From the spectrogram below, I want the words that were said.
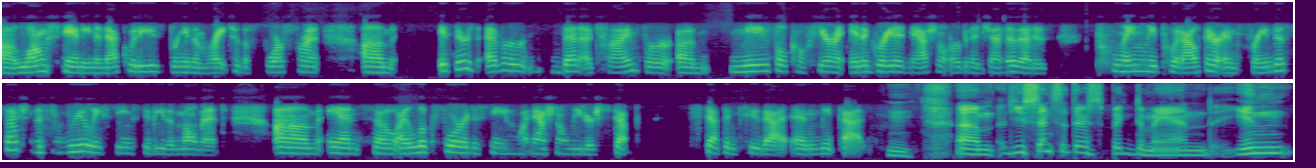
uh, longstanding inequities, bringing them right to the forefront. Um, if there's ever been a time for a meaningful, coherent, integrated national urban agenda that is plainly put out there and framed as such, this really seems to be the moment. Um, and so I look forward to seeing what national leaders step step into that and meet that. Hmm. Um, do you sense that there's big demand in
